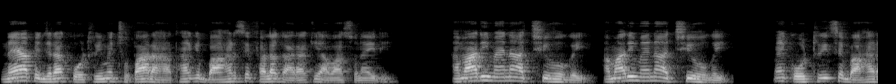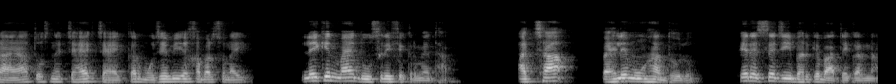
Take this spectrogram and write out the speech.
نیا پنجرا کوٹری میں چھپا رہا تھا کہ باہر سے فلک آرا کی آواز سنائی دی۔ ہماری مینا اچھی ہو گئی۔ ہماری مینا اچھی ہو گئی۔ میں کوٹری سے باہر آیا تو اس نے چہک چہک کر مجھے بھی یہ خبر سنائی، لیکن میں دوسری فکر میں تھا۔ اچھا پہلے منہ ہاتھ دھو لو، پھر اس سے جی بھر کے باتیں کرنا۔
